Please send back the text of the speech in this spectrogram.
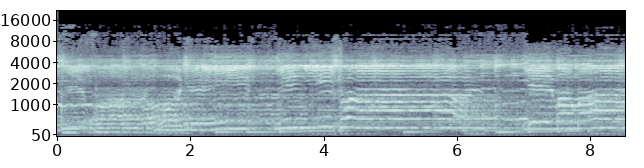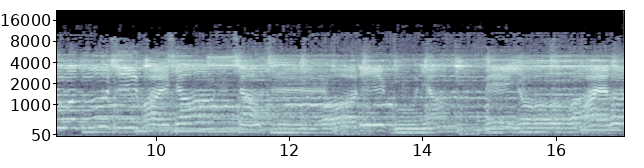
希望我夜茫茫，我独自怀想，想起我的姑娘，没有快乐。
